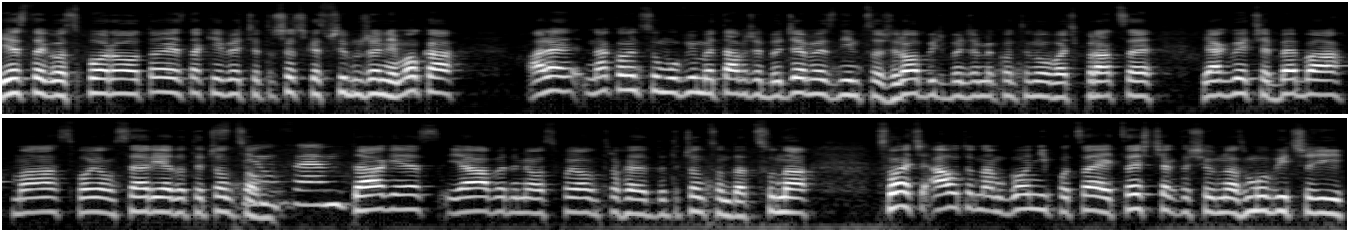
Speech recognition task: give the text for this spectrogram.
Jest tego sporo, to jest takie, wiecie, troszeczkę z przymrużeniem oka, ale na końcu mówimy tam, że będziemy z nim coś robić, będziemy kontynuować pracę. Jak wiecie, Beba ma swoją serię dotyczącą triumfem. tak jest, ja będę miał swoją trochę dotyczącą Datsuna. Słuchajcie, auto nam goni po całej ceście, jak to się u nas mówi, czyli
